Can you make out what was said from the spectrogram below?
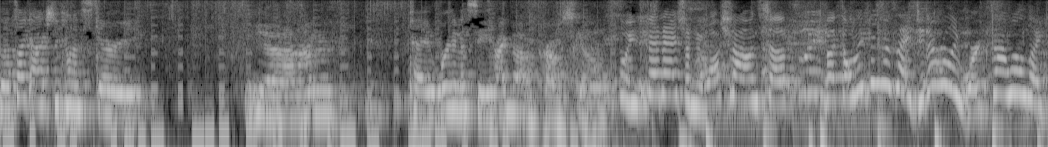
That's like actually kind of scary. Yeah, I'm Okay, we're gonna see. trying to have pro skills. We finished and we washed it out and stuff, but the only thing was that it didn't really work that well. Like,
